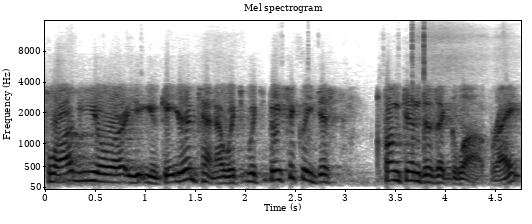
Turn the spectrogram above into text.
plug your, you, you get your antenna, which, which basically just functions as a glove, right?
